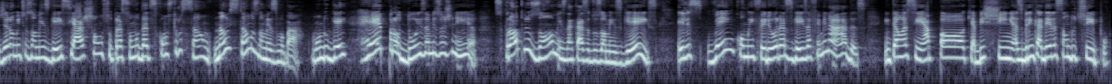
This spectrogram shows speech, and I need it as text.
geralmente os homens gays se acham o suprassumo da desconstrução. Não estamos no mesmo barco. O mundo gay reproduz a misoginia. Os próprios homens, na casa dos homens gays, eles veem como inferior as gays afeminadas. Então, assim, a POC, a bichinha, as brincadeiras são do tipo:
